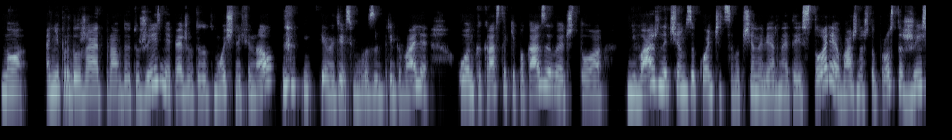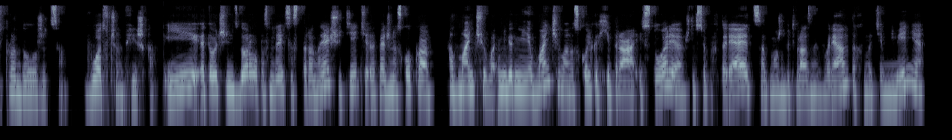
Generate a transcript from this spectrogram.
но они продолжают, правда, эту жизнь. И опять же, вот этот мощный финал, я надеюсь, мы вас заинтриговали, он как раз-таки показывает, что неважно, чем закончится вообще, наверное, эта история, важно, что просто жизнь продолжится. Вот в чем фишка. И это очень здорово посмотреть со стороны, ощутить, опять же, насколько обманчиво, не вернее, не обманчиво, а насколько хитра история, что все повторяется, может быть, в разных вариантах, но тем не менее,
